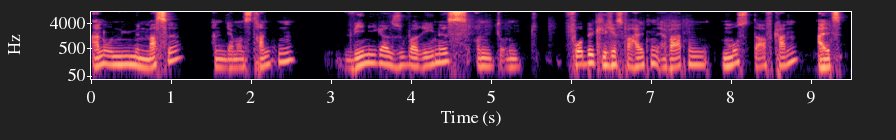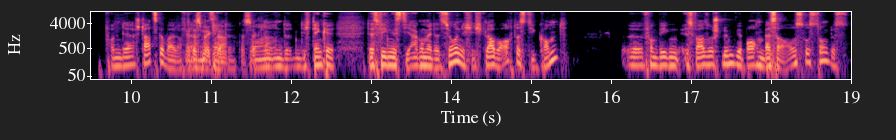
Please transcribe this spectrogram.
anonymen Masse an Demonstranten weniger souveränes und, und vorbildliches Verhalten erwarten muss, darf, kann, als von der Staatsgewalt auf Ja, der das ist mir anderen klar, Seite. das ist ja klar. Und, und ich denke, deswegen ist die Argumentation, ich, ich glaube auch, dass die kommt, äh, von wegen, es war so schlimm, wir brauchen bessere Ausrüstung, das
